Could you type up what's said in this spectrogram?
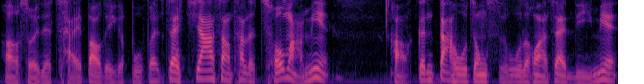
啊所谓的财报的一个部分，再加上它的筹码面，好跟大户中实户的话在里面，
